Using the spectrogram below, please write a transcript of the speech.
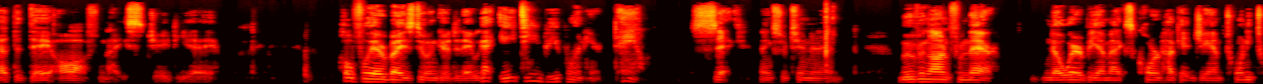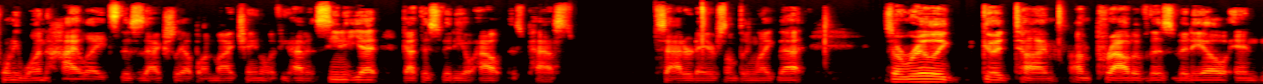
Got the day off. Nice, JDA. Hopefully everybody's doing good today. We got 18 people in here. Damn. Sick. Thanks for tuning in. Moving on from there. Nowhere BMX Cornhucket Jam 2021 highlights. This is actually up on my channel if you haven't seen it yet. Got this video out this past Saturday or something like that. It's a really good time. I'm proud of this video and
